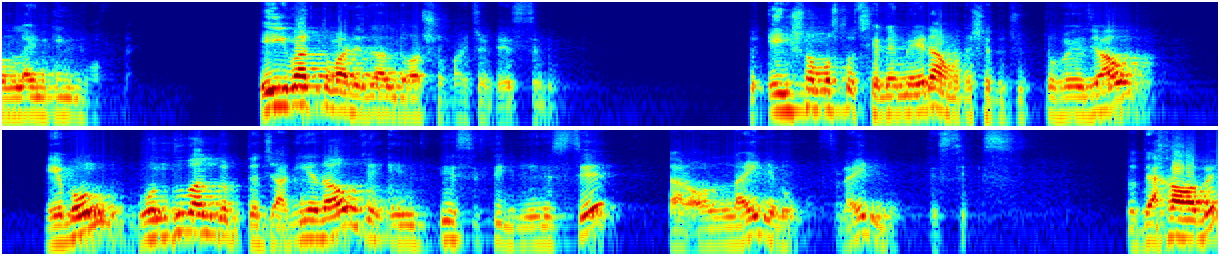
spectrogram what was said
অনলাইন কিংবা অফলাইন এইবার তোমার রেজাল্ট দেওয়ার সময় চলে এসছে। তো এই সমস্ত ছেলে মেয়েরা আমাদের সাথে যুক্ত হয়ে যাও এবং বন্ধু বান্ধবদের জানিয়ে দাও যে এনপিএসসি নিয়ে এসছে, তার অনলাইন এবং অফলাইন তো দেখা হবে।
